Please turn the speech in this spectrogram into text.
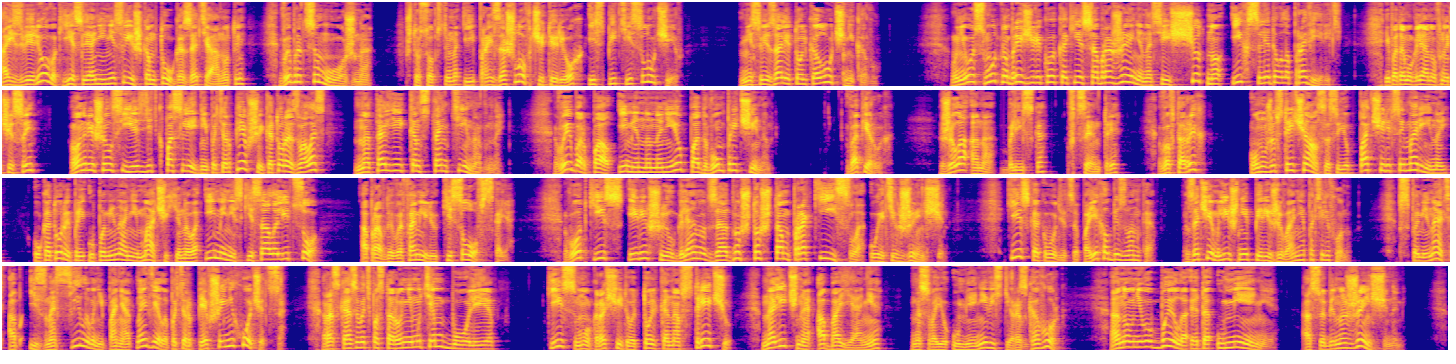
А из веревок, если они не слишком туго затянуты, выбраться можно, что, собственно, и произошло в четырех из пяти случаев. Не связали только Лучникову. У него смутно брезжили кое-какие соображения на сей счет, но их следовало проверить. И потому, глянув на часы, он решил съездить к последней потерпевшей, которая звалась Натальей Константиновной. Выбор пал именно на нее по двум причинам. Во-первых, жила она близко, в центре. Во-вторых, он уже встречался с ее падчерицей Мариной, у которой при упоминании мачехиного имени скисало лицо, оправдывая фамилию Кисловская. Вот Кис и решил глянуть заодно, что ж там прокисло у этих женщин. Кис, как водится, поехал без звонка. Зачем лишнее переживание по телефону? Вспоминать об изнасиловании, понятное дело, потерпевшей не хочется. Рассказывать постороннему тем более – Кис мог рассчитывать только на встречу, на личное обаяние, на свое умение вести разговор. Оно у него было, это умение, особенно с женщинами.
